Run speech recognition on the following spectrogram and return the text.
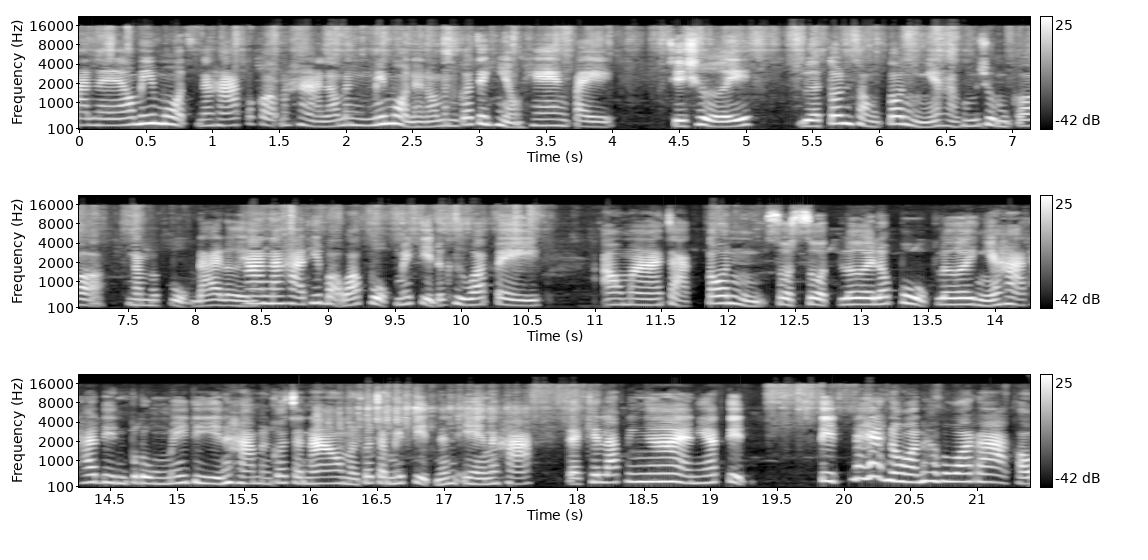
านแล้วไม่หมดนะคะ ประกอบอาหารแล้วมันไม่หมดนะเนาะมันก็จะเหี่ยวแห้งไปเฉยๆเหลือต้นสองต้นอย่างเงี้ยค่ะ คุณผู้ชมก็นำมาปลูกได้เลยท่านนะคะ ที่บอกว่าปลูกไม่ติดก็คือว่าไปเอามาจากต้นสดๆเลยแล้วปลูกเลยอย่างเงี้ยค่ะ ถ้าดินปรุงไม่ดีนะคะ มันก็จะเน่ามันก็จะไม่ติดนั่นเองนะคะ แต่เคล็ดลับง่ายๆอันเนี้ยติดติดแน่นอนนะคะเพราะว่ารากเขา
